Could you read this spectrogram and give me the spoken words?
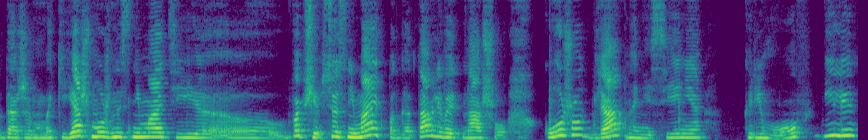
даже макияж можно снимать, и вообще все снимает, подготавливает нашу кожу для нанесения кремов или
